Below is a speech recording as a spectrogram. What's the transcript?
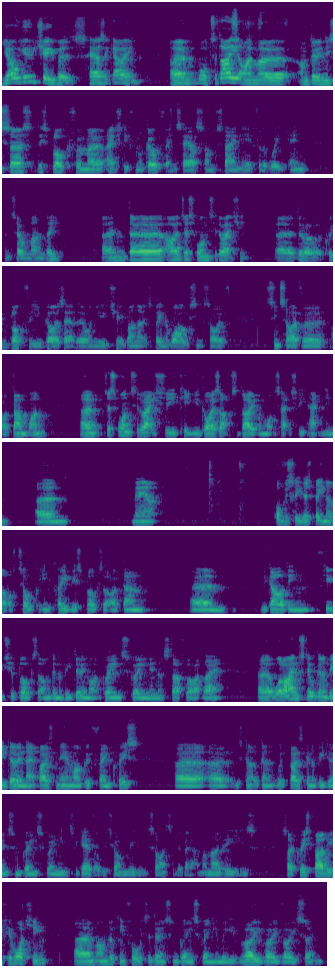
Yo YouTubers, how's it going? Um, well today I'm uh, I'm doing this uh, this blog from uh, actually from a girlfriend's house. I'm staying here for the weekend until Monday, and uh, I just wanted to actually uh, do a, a, quick blog for you guys out there on YouTube. I know it's been a while since I've since I've uh, I've done one. Um, just wanted to actually keep you guys up to date on what's actually happening. Um, now obviously there's been a lot of talk in previous blogs that I've done um, regarding future blogs that I'm going to be doing like green screening and stuff like that. Uh, well, I'm still going to be doing that. Both me and my good friend Chris uh, uh, is going to, we're both going to be doing some green screening together, which I'm really excited about, and I know he is. So, Chris, buddy, if you're watching, um, I'm looking forward to doing some green screening with you very, very, very soon.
